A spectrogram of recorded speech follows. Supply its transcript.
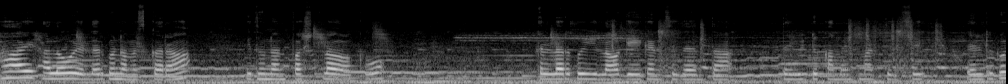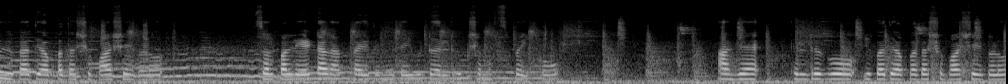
ಹಾಯ್ ಹಲೋ ಎಲ್ಲರಿಗೂ ನಮಸ್ಕಾರ. ಇದು ನನ್ನ ಫಸ್ಟ್ ಲಾಗು ಎಲ್ಲರಿಗೂ ಈ ಲಾಗ್ ಹೇಗೆ ಅನಿಸಿದೆ ಅಂತ ದಯವಿಟ್ಟು ಕಮೆಂಟ್ ಮಾಡಿ ತಿಳಿಸಿ. ಎಲ್ರಿಗೂ ಯುಗಾದಿ ಹಬ್ಬದ ಶುಭಾಶಯಗಳು. ಸ್ವಲ್ಪ ಲೇಟಾಗಿ ಆಗ್ತಾ ಇದ್ದೀನಿ, ದಯವಿಟ್ಟು ಎಲ್ರಿಗೂ ಕ್ಷಮಿಸಬೇಕು. ಹಾಗೆ ಎಲ್ರಿಗೂ ಯುಗಾದಿ ಹಬ್ಬದ ಶುಭಾಶಯಗಳು.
